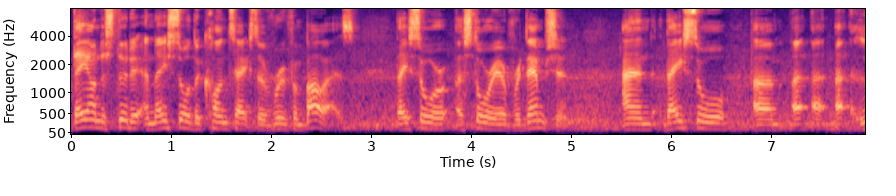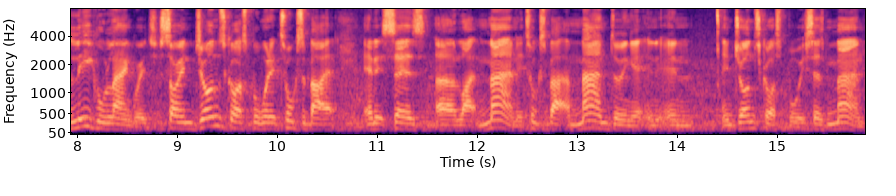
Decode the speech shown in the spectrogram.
they understood it and they saw the context of Ruth and Boaz. They saw a story of redemption and they saw um, a, a, a, legal language. So in John's gospel, when it talks about it, and it says uh, like man, it talks about a man doing it in, in, in John's gospel. He says man,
